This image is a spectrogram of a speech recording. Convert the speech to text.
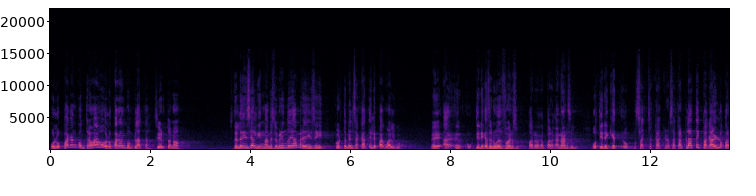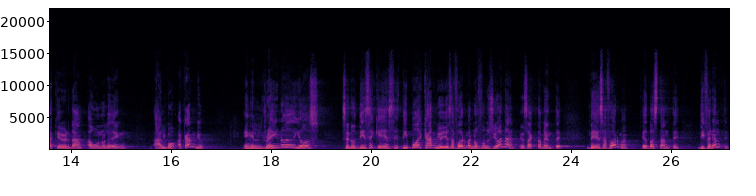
O lo pagan con trabajo o lo pagan con plata, ¿cierto o no? Usted le dice a alguien, me estoy muriendo de hambre, dice, sí, córteme el zacate y le pago algo. Eh, ah, eh, tiene que hacer un esfuerzo para, ganárselo. O tiene que sacar plata y pagarlo para que de verdad a uno le den algo a cambio. En el reino de Dios se nos dice que ese tipo de cambio y esa forma no funciona exactamente de esa forma. Es bastante diferente.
